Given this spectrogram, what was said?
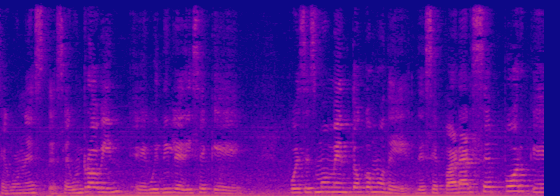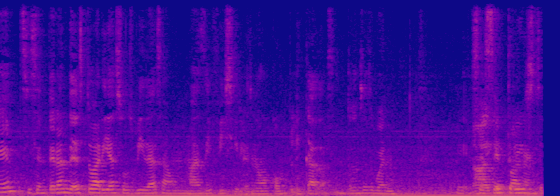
según este, según Robin, eh, Whitney le dice que pues es momento como de, de separarse porque si se enteran de esto haría sus vidas aún más difíciles, ¿no? Complicadas. Entonces, bueno, se Ay, qué triste.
